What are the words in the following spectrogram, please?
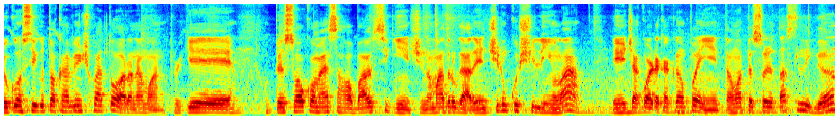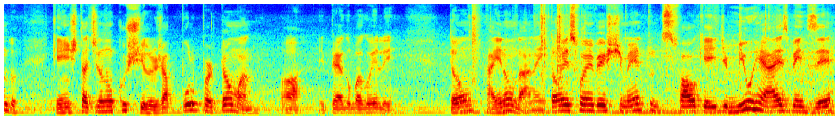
eu consigo tocar 24 horas, né, mano? Porque o pessoal começa a roubar é o seguinte, na madrugada, a gente tira um cochilinho lá e a gente acorda com a campainha. Então a pessoa já tá se ligando que a gente tá tirando um cochilo. Eu já pulo o portão, mano, ó, e pega o bagulho ali. Então, aí não dá, né? Então esse foi um investimento, um desfalque aí de mil reais, bem dizer,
